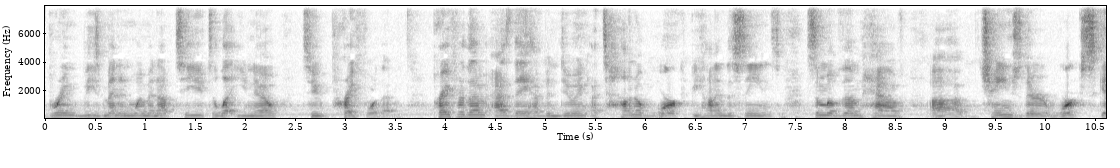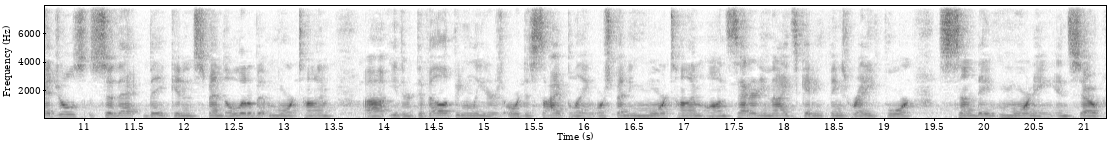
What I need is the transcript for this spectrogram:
bring these men and women up to you to let you know to pray for them. Pray for them as they have been doing a ton of work behind the scenes. Some of them have uh, change their work schedules so that they can spend a little bit more time uh, either developing leaders or discipling or spending more time on Saturday nights getting things ready for Sunday morning. And so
